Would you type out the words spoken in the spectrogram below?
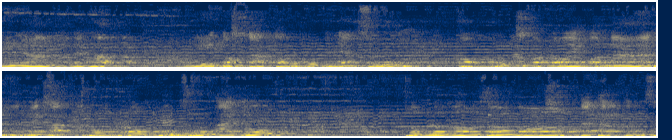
ดีงามนะครับวันนี้ต้องกราบขอบพระคุณเป็นอย่างสูง ขอบคุณก็น้อยก็นานนะครับชมรมผู้สูงอายุชมรมอสมนะครับกลุ่มส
